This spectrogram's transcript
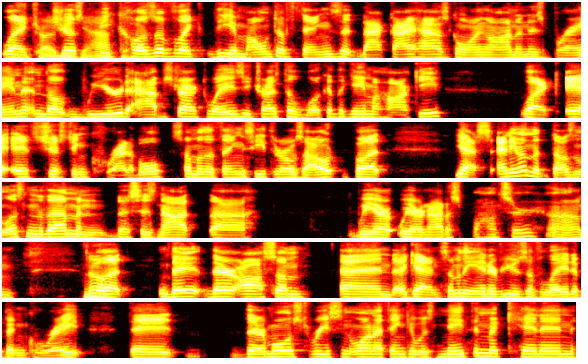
Like try to make just because of like the amount of things that that guy has going on in his brain and the weird abstract ways he tries to look at the game of hockey. Like it- it's just incredible some of the things he throws out. But yes, anyone that doesn't listen to them, and this is not uh we are we are not a sponsor. Um No. but they they're awesome. And again, some of the interviews of late have been great. They their most recent one, I think it was Nathan MacKinnon,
